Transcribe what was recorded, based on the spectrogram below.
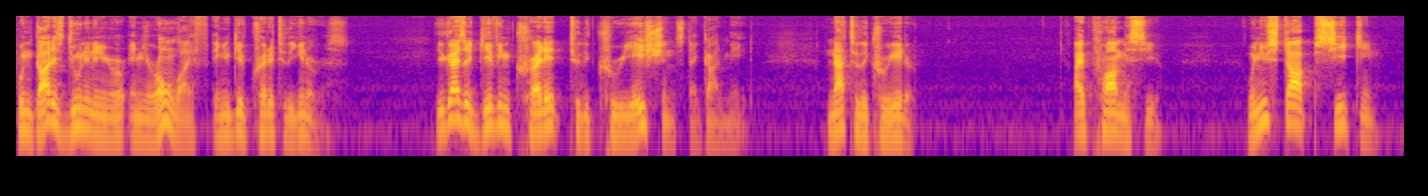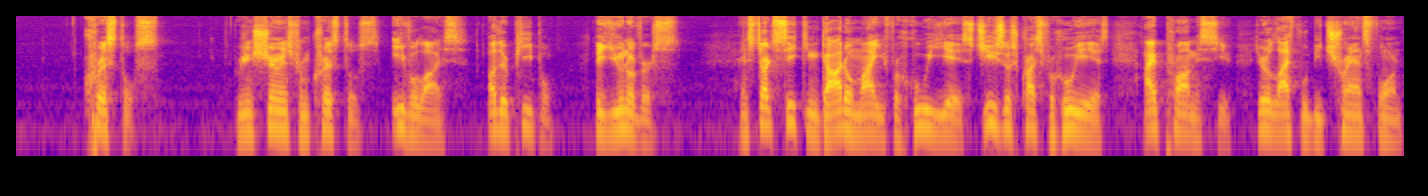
when God is doing it in your in your own life and you give credit to the universe. You guys are giving credit to the creations that God made, not to the creator. I promise you, when you stop seeking crystals, reinsurance from crystals, evil eyes, other people, the universe, and start seeking God Almighty for who He is, Jesus Christ for who He is, I promise you, your life will be transformed.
